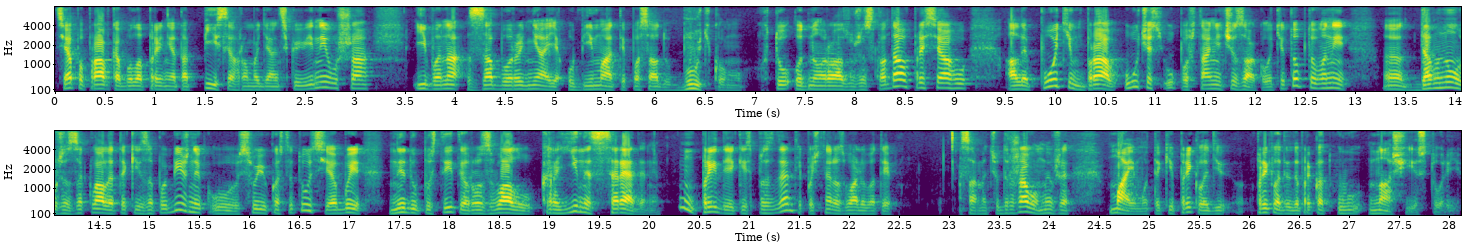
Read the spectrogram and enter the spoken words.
Ця поправка була прийнята після громадянської війни у США, і вона забороняє обіймати посаду будь-кому, хто одного разу вже складав присягу, але потім брав участь у повстанні чи заколоті. Тобто вони е, давно вже заклали такий запобіжник у свою конституцію, аби не допустити розвалу країни зсередини. Ну, прийде якийсь президент і почне розвалювати. Саме цю державу ми вже маємо такі приклади, приклади, наприклад, у нашій історії.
